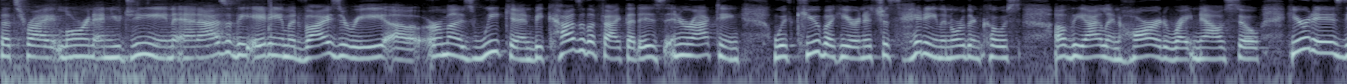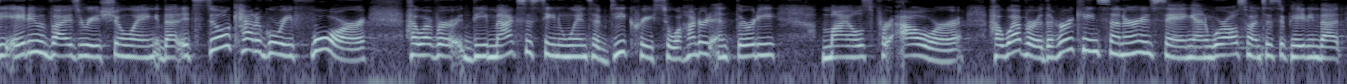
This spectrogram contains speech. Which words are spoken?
That's right, Lauren and Eugene. And as of the 8 a.m. advisory, uh, Irma is weakened because of the fact that it is interacting with Cuba here, and it's just hitting the northern coast of the island hard right now. So here it is. The 8 a.m. advisory is showing that it's still Category 4. However, the max sustained winds have decreased to 130 miles per hour. However, the Hurricane Center is saying, and we're also anticipating that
